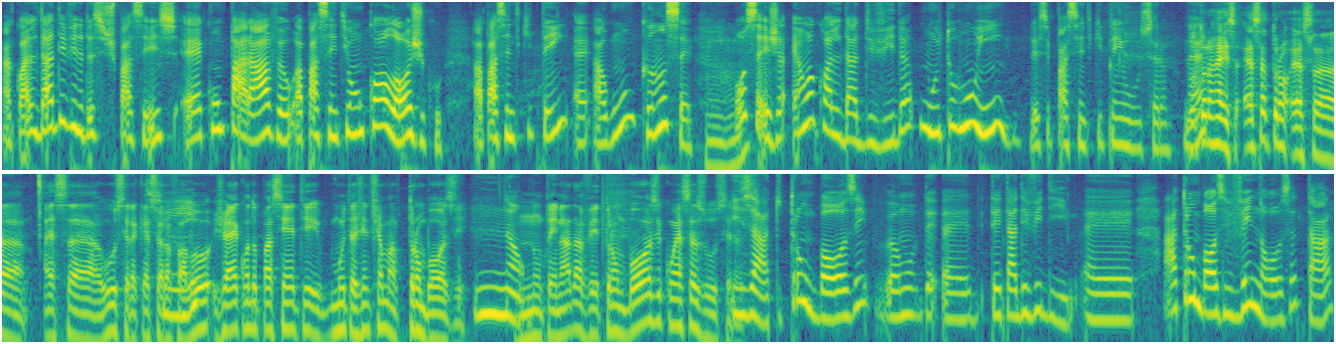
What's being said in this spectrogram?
a qualidade de vida desses pacientes é comparável a paciente oncológico, a paciente que tem é, algum câncer. Uhum. Ou seja, é uma qualidade de vida muito ruim desse paciente que tem úlcera. Né? Doutora Raíssa, essa, essa, essa úlcera que a senhora Sim. falou já é quando o paciente, muita gente chama trombose. Não. Não tem nada a ver trombose com essas úlceras. Exato. Trombose, vamos é, tentar dividir. É, a trombose venosa, tá?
